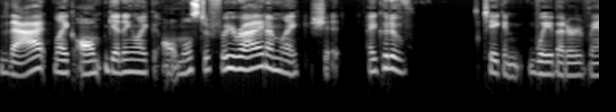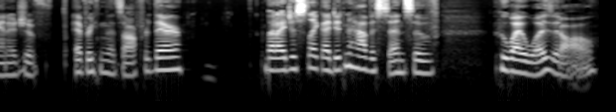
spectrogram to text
that, like all, getting like almost a free ride, I'm like, shit, I could have taken way better advantage of everything that's offered there. But I just like, I didn't have a sense of who I was at all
